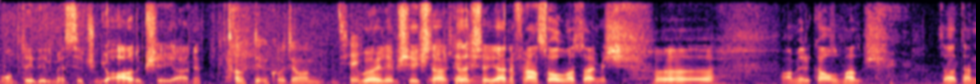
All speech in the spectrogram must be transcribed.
monte edilmesi çünkü ağır bir şey yani. Tabii kocaman bir şey. Böyle bir şey işte arkadaşlar. Yani Fransa olmasaymış e, Amerika olmazmış. Zaten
